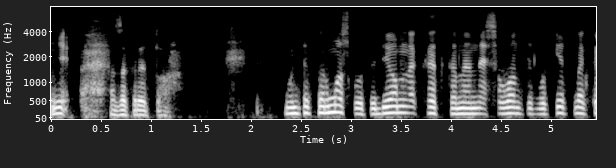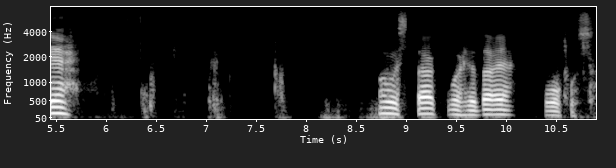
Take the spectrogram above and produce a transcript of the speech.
Ні, закрито. Мультикермо, склопідйомники, тканинний салон, підлокітники. Ось так виглядає фокус.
